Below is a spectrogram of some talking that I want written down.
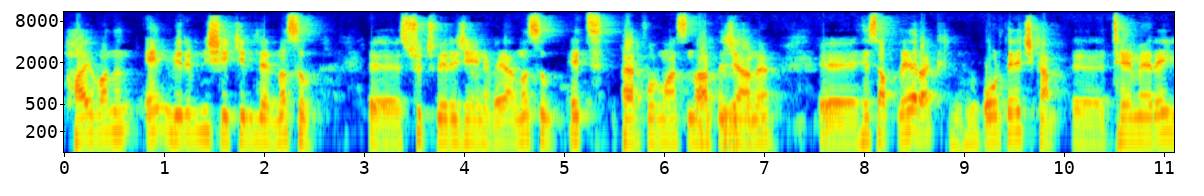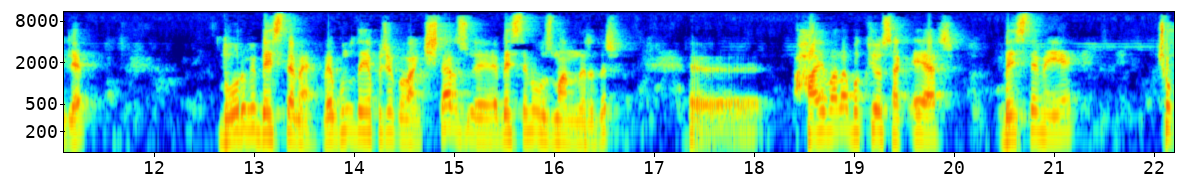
hayvanın en verimli şekilde nasıl e, süt vereceğini veya nasıl et performansını Arttıracağını. artacağını e, hesaplayarak Hı hı. ortaya çıkan e, TMR ile doğru bir besleme ve bunu da yapacak olan kişiler e, besleme uzmanlarıdır. E, hayvana bakıyorsak eğer beslemeyi çok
